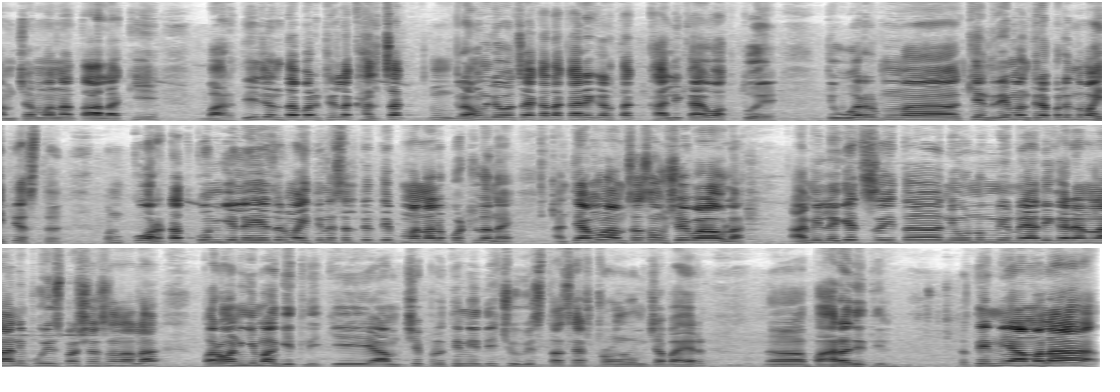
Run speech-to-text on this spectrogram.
आमच्या मनात आला की भारतीय जनता पार्टीला खालचा ग्राउंड लेवलचा एखादा कार्यकर्ता खाली काय वागतोय ते वर केंद्रीय मंत्र्यापर्यंत माहिती असतं. पण कोर्टात कोण गेलं हे जर माहिती नसेल तर ते मनाला पटलं नाही. आणि त्यामुळं आमचा संशय बाळवला. आम्ही लगेच इथं निवडणूक निर्णय अधिकाऱ्यांना आणि पोलीस प्रशासनाला परवानगी मागितली की आमचे प्रतिनिधी चोवीस तास ह्या स्ट्रॉंग रूमच्या बाहेर पहारा देतील. तर त्यांनी आम्हाला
